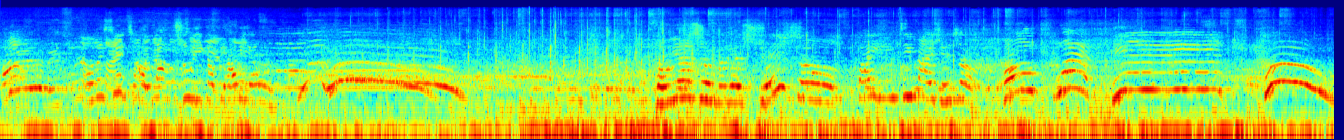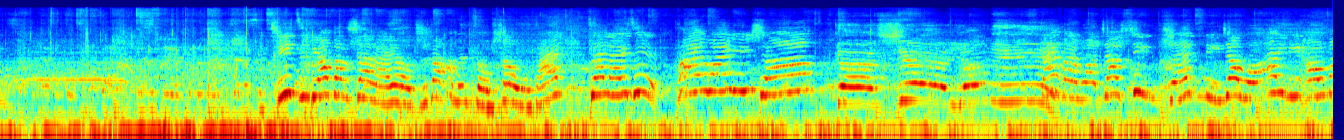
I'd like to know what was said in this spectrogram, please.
好，我们现场让出一个表演舞。哦，同样是我们的选手，欢迎金牌选手侯万平。哦，旗子不要放下来哦，直到他们走上舞台。再来一次台湾英雄，感谢有你。待会我叫姓陈，你叫我爱你好吗？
